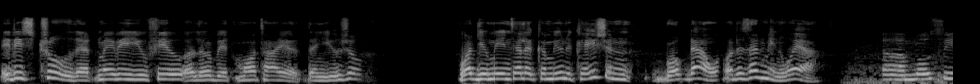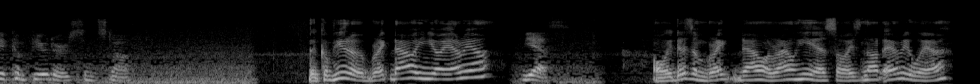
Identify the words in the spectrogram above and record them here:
it is true that maybe you feel a little bit more tired than usual. What do you mean telecommunication broke down? What does that mean? Where? Uh, mostly computers and stuff. The computer break down in your area? Yes. Oh, it doesn't break down around here, so it's not everywhere.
